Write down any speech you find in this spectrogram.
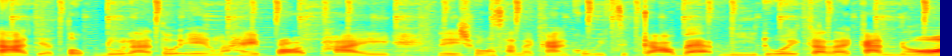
กาดอย่าตกดูแลตัวเองและให้ปลอดภัยในช่วงสถานการณ์โควิด -19 แบบนี้ด้วยกันแล้วกันเนาะ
